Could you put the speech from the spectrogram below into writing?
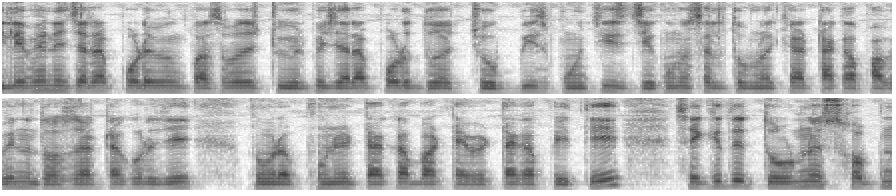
ইলেভেনে যারা পড়ো এবং পাশাপাশি টুয়েলভে যারা পড়ো দু হাজার চব্বিশ, পঁচিশ যে কোনো সালে তোমরা কি আর টাকা পাবে না? দশ হাজার টাকা করে যে তোমরা ফোনের টাকা বা ট্যাবের টাকা পেতে, সেক্ষেত্রে তরুণের স্বপ্ন,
